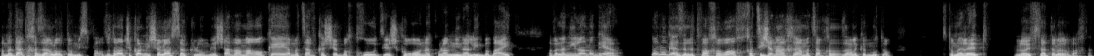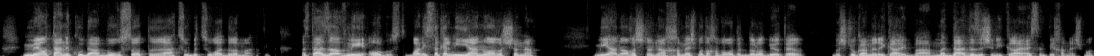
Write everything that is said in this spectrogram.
המדד חזר לאותו מספר. זאת אומרת שכל מי שלא עשה כלום, ישב ואמר, אוקיי, המצב קשה בחוץ, יש קורונה, כולם ננעלים בבית, אבל אני לא נוגע. לא נוגע, זה לטווח ארוך, חצי שנה אחרי המצב חזר לקדמותו. זאת אומרת, לא הפסדת, לא הרווחת. מאותה נקודה הבורסות רצו בצורה דרמטית. אז תעזוב מאוגוסט, בוא נסתכל מינואר השנה. מינואר השנה, 500 החברות הגדולות ביותר בשוק האמריקאי, במדד הזה שנקרא ה-S&P 500,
